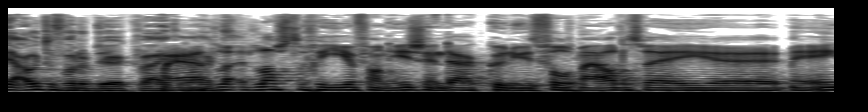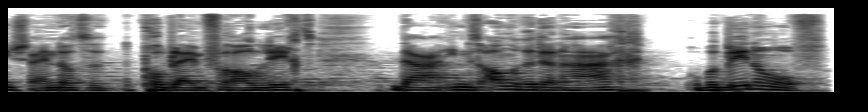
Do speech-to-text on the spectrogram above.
je auto voor de deur kwijt. Maar ja, het, lastige hiervan is, en daar kunnen jullie het volgens mij alle twee uh, mee eens zijn, dat het probleem vooral ligt daar in het andere Den Haag op het Binnenhof.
